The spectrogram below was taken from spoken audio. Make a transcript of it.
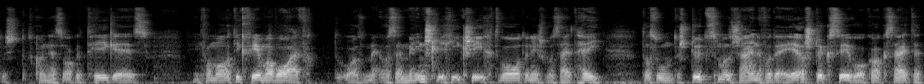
das, das kann ich ja sagen, TGS, Informatikfirma, die einfach was eine menschliche Geschichte geworden ist, die sagt, hey, das unterstützen wir, das ist einer der ersten gesehen, der gerade gesagt hat,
